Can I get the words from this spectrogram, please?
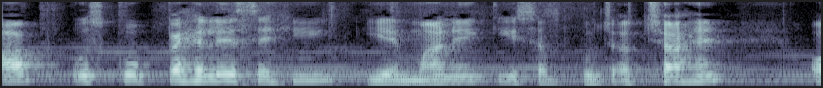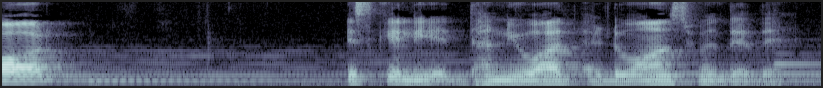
आप उसको पहले से ही ये माने कि सब कुछ अच्छा है और इसके लिए धन्यवाद एडवांस में दे दें।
